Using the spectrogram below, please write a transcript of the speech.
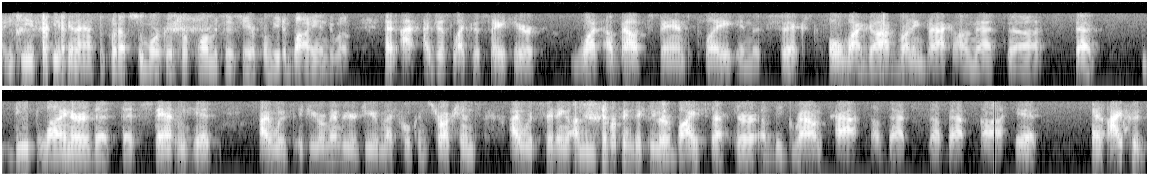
he's he's going to have to put up some more good performances here for me to buy into him. And I, I just like to say here, what about Span's play in the sixth? Oh my God, running back on that uh, that deep liner that that Stanton hit. I was, if you remember your geometrical constructions, I was sitting on the perpendicular bisector of the ground path of that of that uh, hit, and I could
